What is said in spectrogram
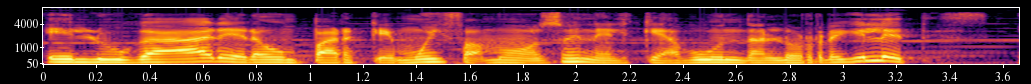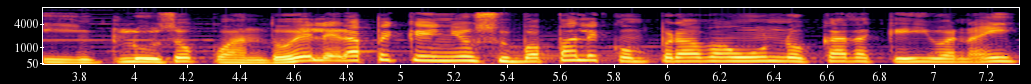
El lugar era un parque muy famoso en el que abundan los reguiletes. Incluso cuando él era pequeño, su papá le compraba uno cada que iban ahí.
